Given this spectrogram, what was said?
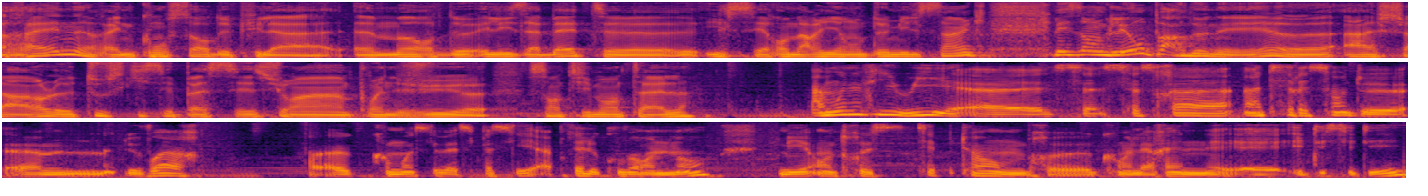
reine, reine consort depuis la euh, mort de il s'est remarié en 2005. Les Anglais ont pardonné à Charles tout ce qui s'est passé sur un point de vue sentimental. À mon avis, oui. ça, sera intéressant de, voir comment ça va se passer après le couronnement. Mais entre septembre, euh, quand la reine est, décédée,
